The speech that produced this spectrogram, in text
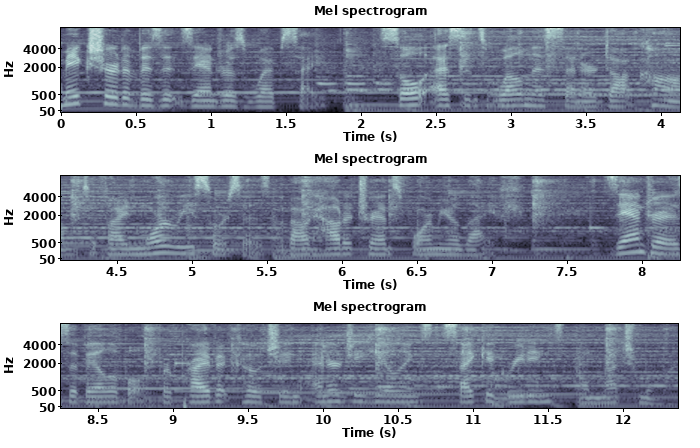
Make sure to visit Xandra's website, soulessencewellnesscenter.com, to find more resources about how to transform your life. Xandra is available for private coaching, energy healings, psychic readings, and much more.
